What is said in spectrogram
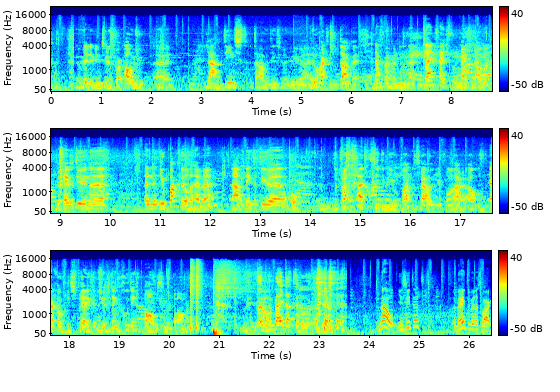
we willen u natuurlijk voor al uw uh, jaren dienst, trouwe dienst, willen we u heel hartelijk bedanken. Daarvoor hebben we een, uh, een kleinigheidje voor u meegenomen. Ik begreep dat u een, een nieuw pak wilde hebben, hè? Nou, ik denk dat u er prachtig uitziet in een nieuw pak. De vrouwen hier waren al erg over iets spreken. Dus u heeft denk ik goed ingepalmd, meneer Palmer. We zijn blij dat te horen. Ja. nou, je ziet het. We heten weliswaar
